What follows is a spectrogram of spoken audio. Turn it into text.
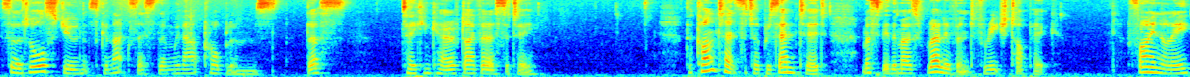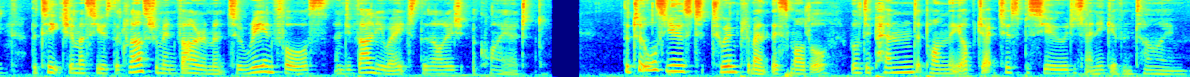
so that all students can access them without problems, thus taking care of diversity. The contents that are presented must be the most relevant for each topic. Finally, the teacher must use the classroom environment to reinforce and evaluate the knowledge acquired. The tools used to implement this model will depend upon the objectives pursued at any given time.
